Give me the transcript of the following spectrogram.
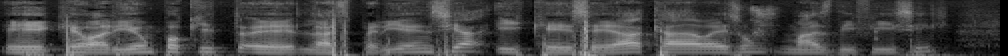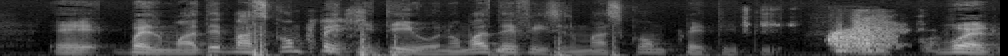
Eh, que varíe un poquito eh, la experiencia y que sea cada vez un- más difícil, eh, pues más, de, más competitivo, no más difícil, más competitivo. Bueno,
